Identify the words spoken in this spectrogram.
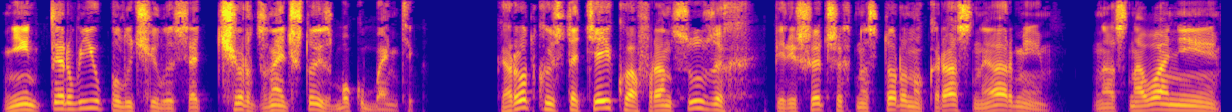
Не интервью получилось, а черт знает что и сбоку бантик. Короткую статейку о французах, перешедших на сторону Красной Армии, на основании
